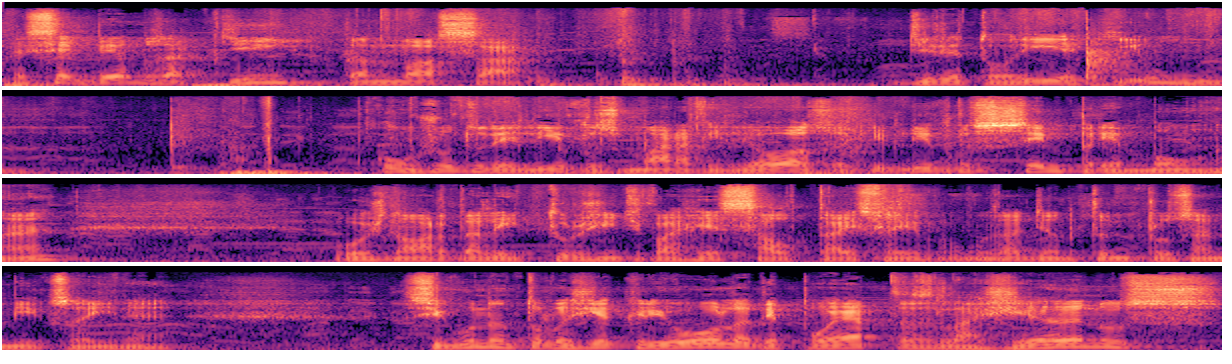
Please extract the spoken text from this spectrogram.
Recebemos aqui da nossa diretoria aqui um conjunto de livros maravilhosos. Aqui, livro sempre é bom, né? Hoje na hora da leitura a gente vai ressaltar isso aí. Vamos adiantando para os amigos aí, né? Segunda antologia crioula de poetas lagianos.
